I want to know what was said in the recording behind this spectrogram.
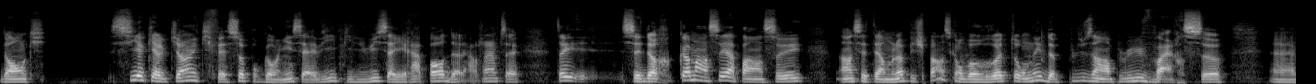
Donc s'il y a quelqu'un qui fait ça pour gagner sa vie, puis lui, ça y rapporte de l'argent, c'est de recommencer à penser en ces termes-là. Puis je pense qu'on va retourner de plus en plus vers ça. Euh,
